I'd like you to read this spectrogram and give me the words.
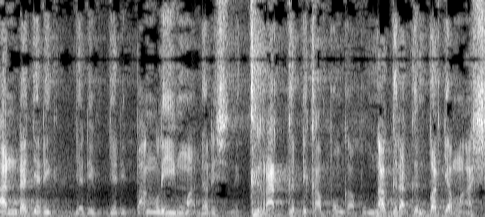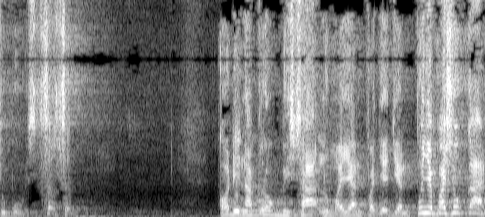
Anda jadi jadi jadi panglima dari sini. Gerakkan di kampung-kampung, ngagerakkan berjamaah subuh, seset. Kau di Nagrog bisa lumayan pajajian, punya pasukan.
